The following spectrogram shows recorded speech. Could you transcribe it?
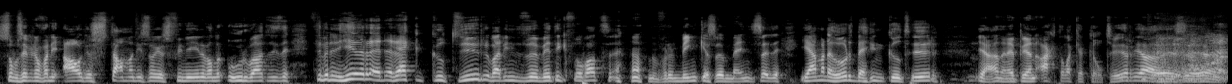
Soms heb je nog van die oude stammen die nog eens vinden van de oerwoud. Die zeggen, Ze hebben een heel rijke cultuur waarin ze weet ik veel wat. Dan verminken ze mensen. Ja, maar dat hoort bij hun cultuur. Ja, dan heb je een achterlijke cultuur. Ja, dat is, eh, ja.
